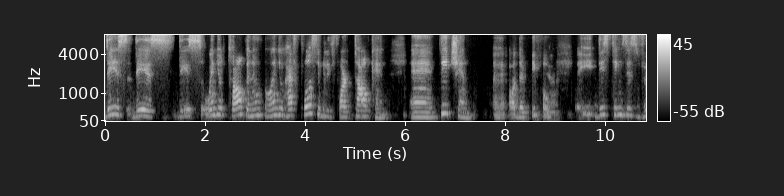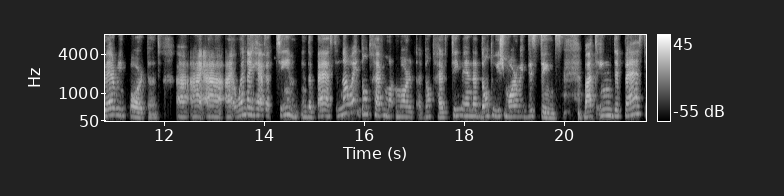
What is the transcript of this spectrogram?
this this this when you talk and when you have possibility for talking and teaching uh, other people yeah. these things is very important. Uh, I, I, I, when i have a team in the past now i don't have more, more, i don't have team and i don't wish more with these things. But in the past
